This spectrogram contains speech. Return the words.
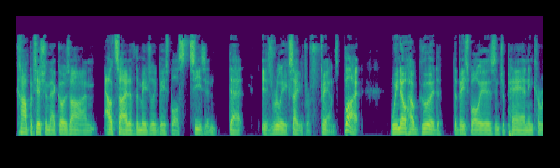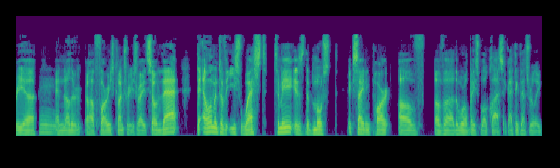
competition that goes on outside of the Major League Baseball season that is really exciting for fans. But we know how good the baseball is in Japan, in Korea, mm. and other uh, Far East countries, right? So that the element of the East West to me is the most exciting part of of uh, the World Baseball Classic. I think that's really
